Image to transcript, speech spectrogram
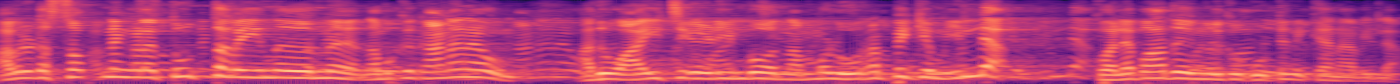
അവരുടെ സ്വപ്നങ്ങളെ തൂത്തറിയുന്നതെന്ന് നമുക്ക് കാണാനാവും. അത് വായിച്ചു കഴിയുമ്പോൾ നമ്മൾ ഉറപ്പിക്കും ഇല്ല. കൊലപാതകങ്ങൾക്ക് കൂട്ടുനിൽക്കാനാവില്ല.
